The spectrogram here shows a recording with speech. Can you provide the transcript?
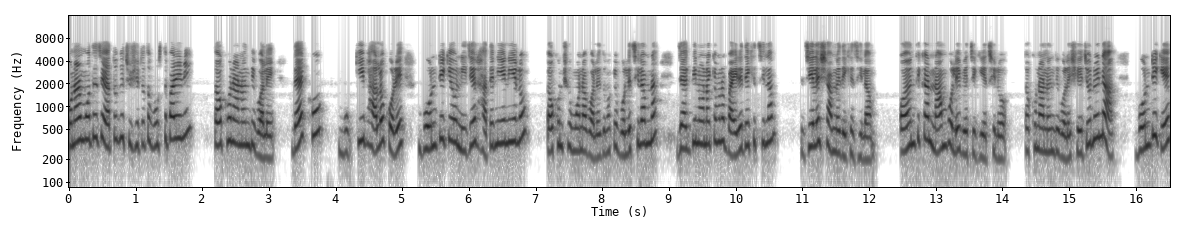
ওনার মধ্যে যে এত কিছু সেটা তো বুঝতে পারিনি? তখন আনন্দী বলে, দেখো কি ভালো করে বোনটিকেও নিজের হাতে নিয়ে নিয়ে এলো। তখন সুমনা বলে, তোমাকে বলেছিলাম না যে একদিন ওনাকে আমরা বাইরে দেখেছিলাম? জেলের সামনে দেখেছিলাম। অয়ন্তিকার নাম বলে বেঁচে গিয়েছিল। তখন আনন্দী বলে সেই জন্যই না, বোনটিকে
